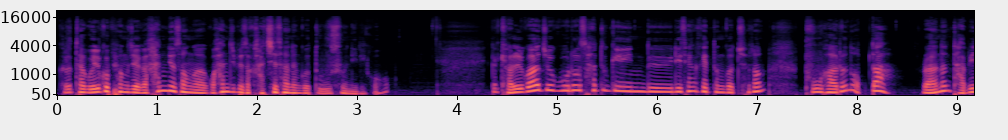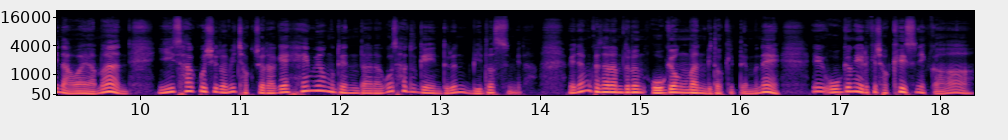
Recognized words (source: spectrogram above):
그렇다고 일곱 형제가 한 여성하고 한 집에서 같이 사는 것도 우스운 일이고 그러니까 결과적으로 사두개인들이 생각했던 것처럼 부활은 없다. 라는 답이 나와야만 이 사고 실험이 적절하게 해명된다라고 사두개인들은 믿었습니다. 왜냐하면 그 사람들은 오경만 믿었기 때문에 오경에 이렇게 적혀 있으니까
